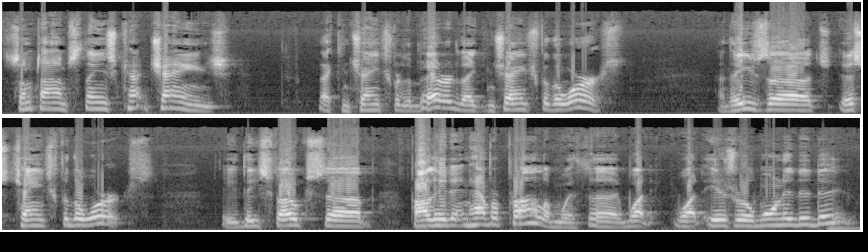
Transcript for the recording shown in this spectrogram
sometimes things can change. They can change for the better. They can change for the worse. And these uh, this changed for the worse. These folks uh, probably didn't have a problem with uh, what what Israel wanted to do.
